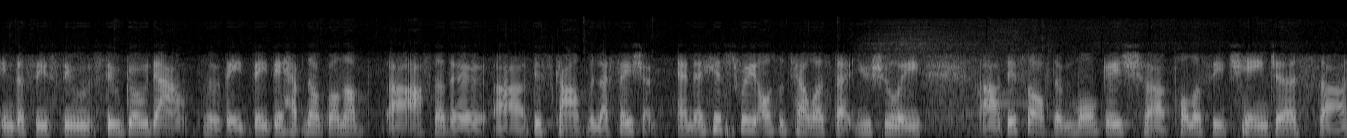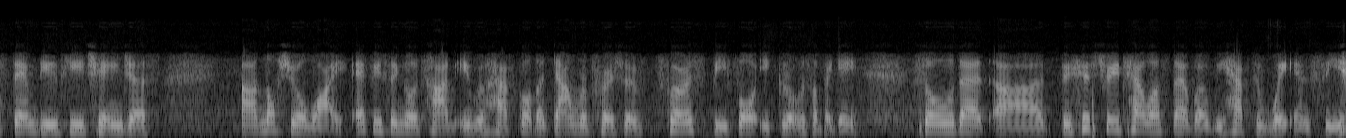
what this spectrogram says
indices still still go down. So they, they, they have not gone up uh, after the uh, discount relaxation. And the history also tells us that usually uh, this sort of the mortgage uh, policy changes, uh, stamp duty changes, uh, not sure why. Every single time it will have got a downward pressure first before it grows up again. So that uh, the history tells us that well, we have to wait and see.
